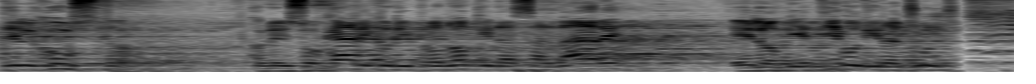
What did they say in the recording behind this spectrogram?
del gusto, con il suo carico di prodotti da salvare e l'obiettivo di raggiungere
